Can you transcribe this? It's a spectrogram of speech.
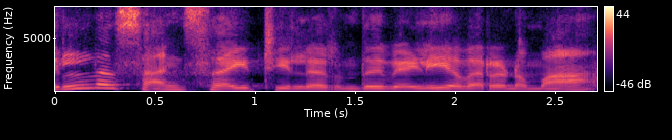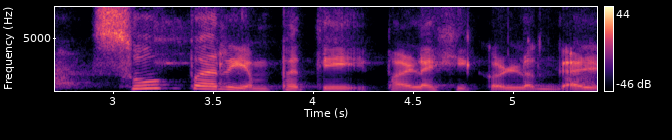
இல்லஸ் ஆங்ஸைட்டியிலிருந்து வெளியே வரணுமா? சூப்பர் எம்பத்தி பழகி கொள்ளுங்கள்.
